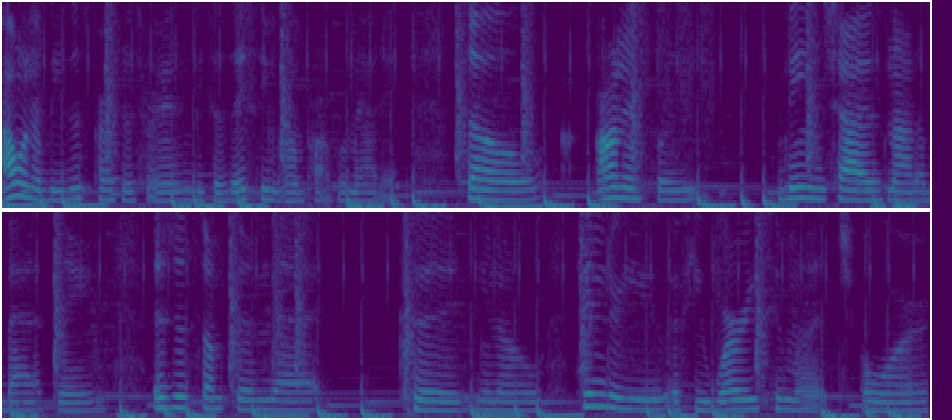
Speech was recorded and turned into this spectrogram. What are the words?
I want to be this person's friend because they seem unproblematic. So honestly, being shy is not a bad thing. It's just something that could, you know, hinder you if you worry too much or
